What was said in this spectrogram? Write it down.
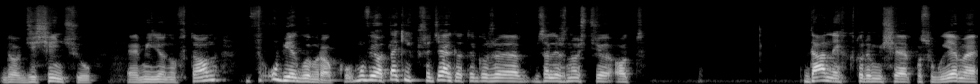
do 10 e, milionów ton w ubiegłym roku. Mówię o takich przedziałach, dlatego że w zależności od danych, którymi się posługujemy,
